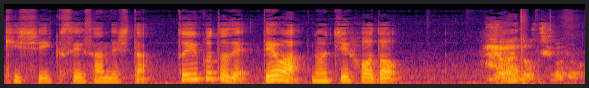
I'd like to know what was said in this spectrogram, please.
騎士育成さんでした。ということででは後ほど。では後ほど。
